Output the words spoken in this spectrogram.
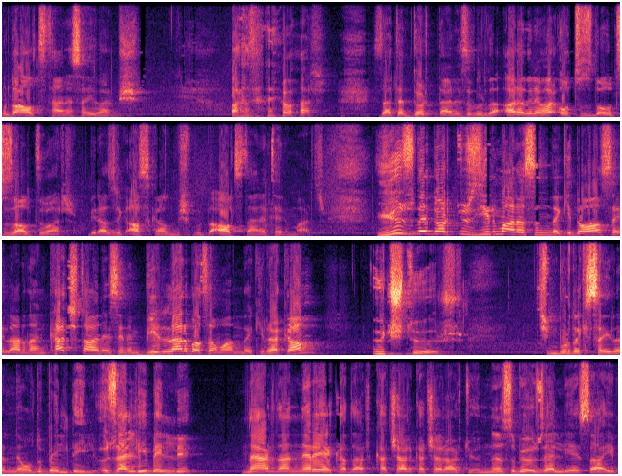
Burada 6 tane sayı varmış. Arada ne var? Zaten 4 tanesi burada. Arada ne var? 30'da 36 var. Birazcık az kalmış burada. 6 tane terim vardır. 100 ile 420 arasındaki doğal sayılardan kaç tanesinin birler basamağındaki rakam 3'tür? Şimdi buradaki sayıların ne olduğu belli değil. Özelliği belli. Nereden nereye kadar, kaçar kaçar artıyor, nasıl bir özelliğe sahip.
